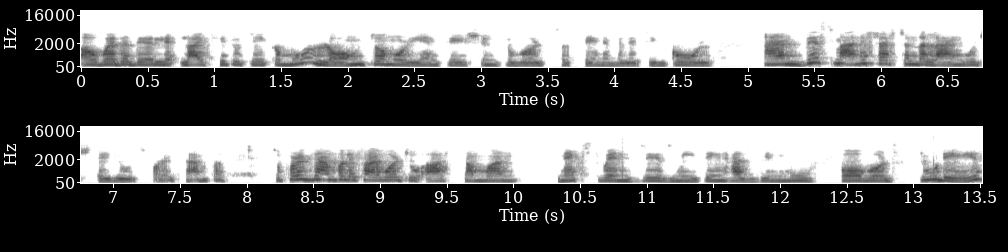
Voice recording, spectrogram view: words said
uh, whether they're likely to take a more long-term orientation towards sustainability goal. And this manifests in the language they use, for example. So, for example, if I were to ask someone, next Wednesday's meeting has been moved forward two days,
